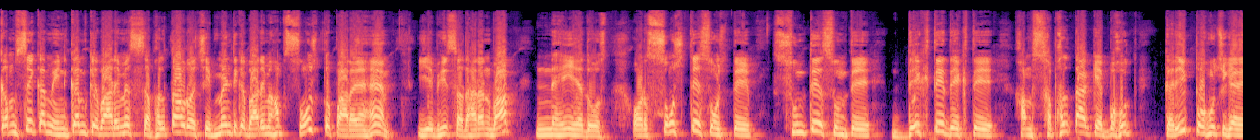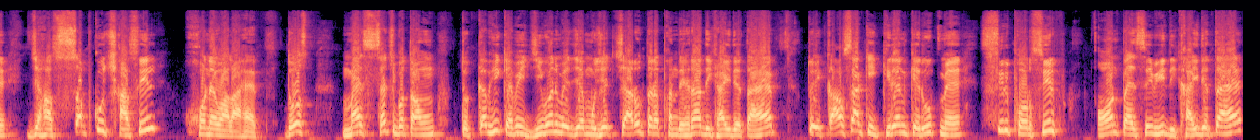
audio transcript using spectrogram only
कम से कम इनकम के बारे में, सफलता और अचीवमेंट के बारे में हम सोच तो पा रहे हैं। ये भी साधारण बात नहीं है दोस्त। और सोचते सोचते, सुनते सुनते, देखते देखते हम सफलता के बहुत करीब पहुँच गए, जहाँ सब कुछ हासिल होने वाला है। दोस्त मैं सच बताऊँ तो कभी कभी जीवन में जब मुझे चारों तरफ़ अंधेरा दिखाई देता है तो एक आशा की किरण के रूप में सिर्फ़ और सिर्फ़ ऑन पैसे भी दिखाई देता है।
